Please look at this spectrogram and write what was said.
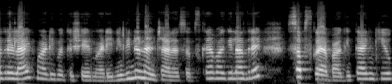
ಆದ್ರೆ ಲೈಕ್ ಮಾಡಿ ಮತ್ತು ಶೇರ್ ಮಾಡಿ. ನೀವಿನ್ನೂ ನನ್ನ ಚಾನಲ್ ಸಬ್ಸ್ಕ್ರೈಬ್ ಆಗಿಲ್ಲ ಅಂದ್ರೆ ಸಬ್ಸ್ಕ್ರೈಬ್ ಆಗಿ. ಥ್ಯಾಂಕ್ ಯು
